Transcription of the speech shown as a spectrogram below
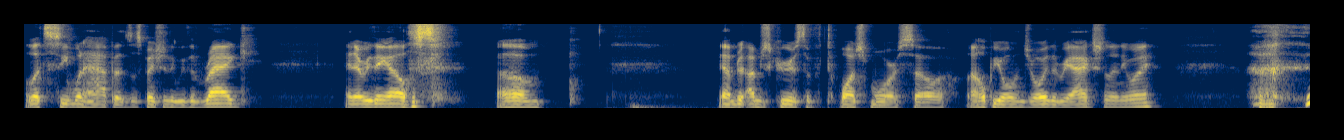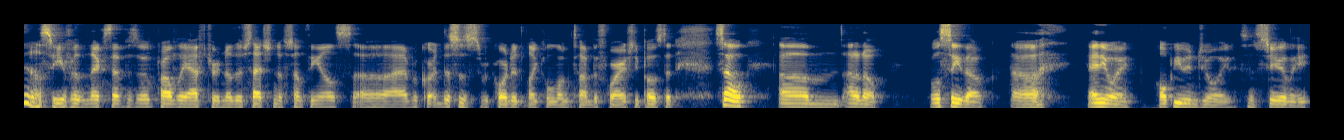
let's see what happens, especially with the Reg and everything else. Um, yeah, I'm, I'm just curious to, to watch more, so I hope you all enjoy the reaction anyway. I'll see you for the next episode, probably after another session of something else. Uh, I record this is recorded like a long time before I actually post it, so um, I don't know. We'll see though. Uh, anyway, hope you enjoyed. Sincerely,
